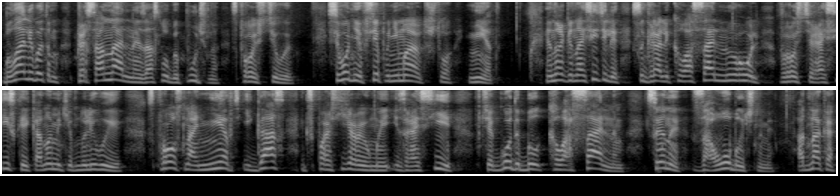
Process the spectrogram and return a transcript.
Была ли в этом персональная заслуга Путина, спросите вы? Сегодня все понимают, что нет. Энергоносители сыграли колоссальную роль в росте российской экономики в нулевые. Спрос на нефть и газ, экспортируемые из России, в те годы был колоссальным, цены заоблачными. Однако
